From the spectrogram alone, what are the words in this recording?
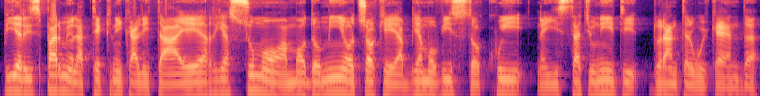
Vi risparmio la tecnicalità e riassumo a modo mio ciò che abbiamo visto qui negli Stati Uniti durante il weekend.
